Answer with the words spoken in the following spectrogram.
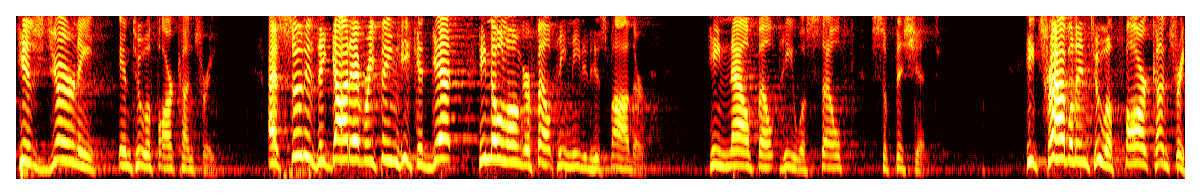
his journey into a far country. As soon as he got everything he could get, he no longer felt he needed his father. He now felt he was self sufficient. He traveled into a far country.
